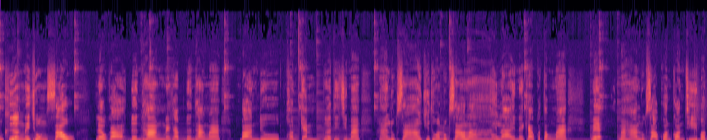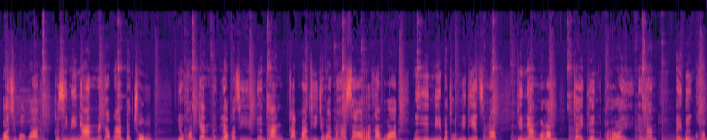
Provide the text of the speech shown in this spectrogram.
งเครื่องในช่วงเศร้า แล้วก็เดินทางนะครับเดินทางมาบ้านอยู่ขอนแก่นเพื่อที่สิมาหาลูกสาวชื่อทอนลูกสาวหลายหลายนะครับก็ต้องมาแวะมาหาลูกสาวก่อนก่อนที่บอสบอยสิบอกว่าก็สิมีงานนะครับงานประชุม อยู่ขอนแก่นแล้วก็สิเดินทางกลับมาที่จังหวัดมหาสารคามเพราะว่ามืออื่นมีปฐมนิเทศสำหรับทีมงานหมอลำใจเกินอร่อย ดังนั้นไปเบิ่งความ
